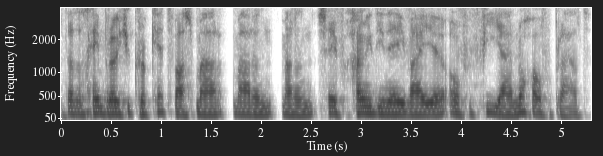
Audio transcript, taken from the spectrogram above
dat het geen broodje kroket was, maar, maar een, maar een zevengangen diner waar je over vier jaar nog over praat.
